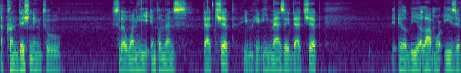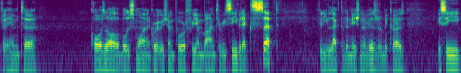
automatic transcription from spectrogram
a conditioning tool, so that when he implements that chip, he, he mandates that chip, it'll be a lot more easier for him to cause all both small and great, rich and poor, free and bond to receive it, except for the elect of the nation of Israel. Because you see,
